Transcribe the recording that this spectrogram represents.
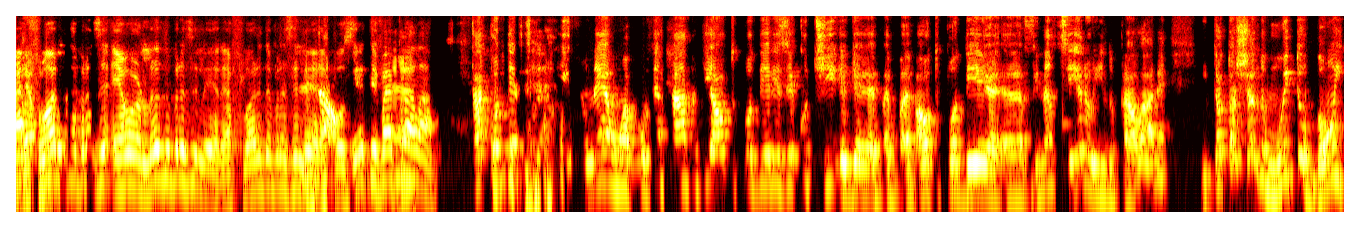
é a Flórida brasileira, é Orlando brasileira, é a Flórida brasileira. Não, Aposenta e vai é. para lá. Está acontecendo isso, né? Um aposentado de alto poder executivo, de eh, eh, alto poder eh, financeiro indo para lá, né? Então, estou achando muito bom e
